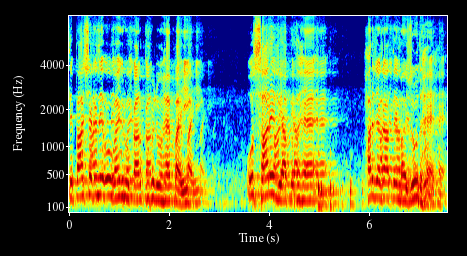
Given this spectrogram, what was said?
ਤੇ ਪਾਤਸ਼ਾਹ ਕਹਿੰਦੇ ਉਹ ਵਾਹਿਗੁਰੂ ਕਲਪੁਰਖ ਜੋ ਹੈ ਭਾਈ ਉਹ ਸਾਰੇ ਵਿਆਪਕ ਹੈ ਹਰ ਜਗ੍ਹਾ ਤੇ ਮੌਜੂਦ ਹੈ।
